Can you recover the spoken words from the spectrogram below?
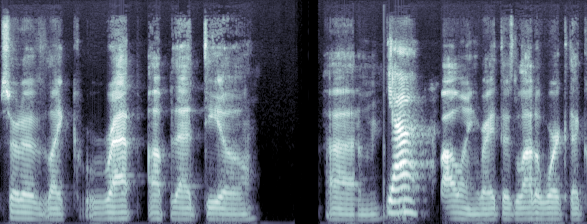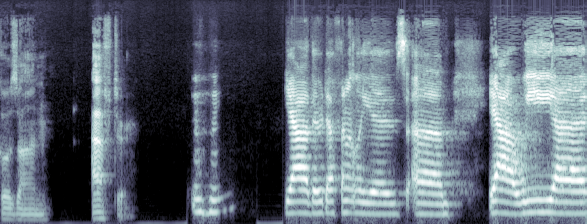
sort of like wrap up that deal um yeah. following right? There's a lot of work that goes on after. Mm-hmm. yeah there definitely is. Um yeah we uh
